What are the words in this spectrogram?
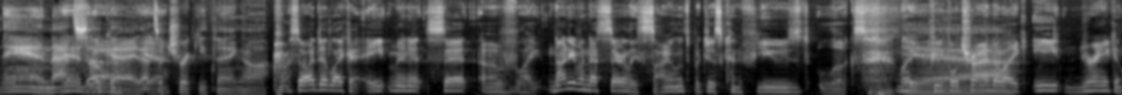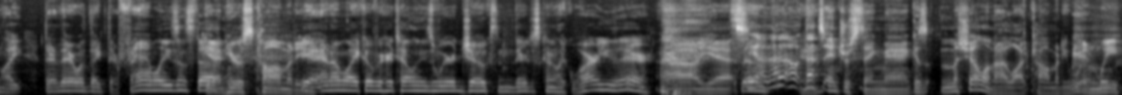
Man, that's And, uh, okay. That's yeah. a tricky thing, huh? So I did like an eight minute set of like not even necessarily silence, but just confused looks, like people trying to like eat and drink, and like they're there with like their families and stuff. yeah, and here's comedy. Yeah, and I'm like over here telling these weird jokes, and they're just kind of like, "Why are you there?" Oh yeah, So, See, that- yeah. that's interesting, man. Because Michelle and I like comedy, and we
